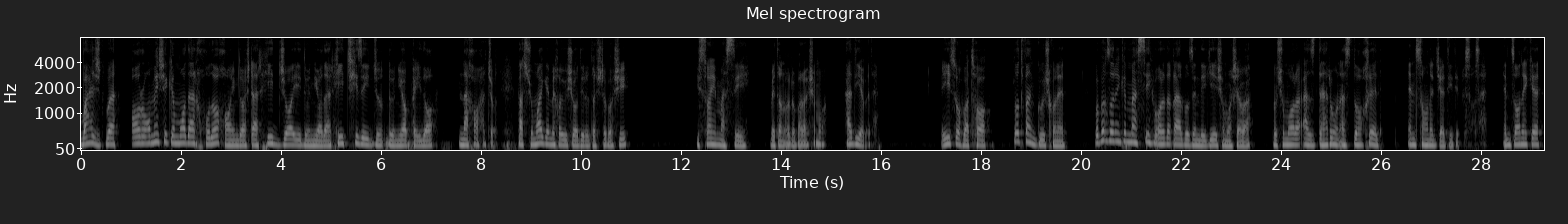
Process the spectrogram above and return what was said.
وجد و آرامشی که ما در خدا خواهیم داشت در هیچ جای دنیا در هیچ چیز دنیا پیدا نخواهد شد. پس شما اگه می‌خوای شادی رو داشته باشی عیسی مسیح می‌تونه رو برای شما هدیه بده. به این صحبت ها لطفا گوش کنید و بگذارین که مسیح وارد قلب و زندگی شما شود و شما را از درون از داخل انسان جدیدی بسازه. انسانی که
